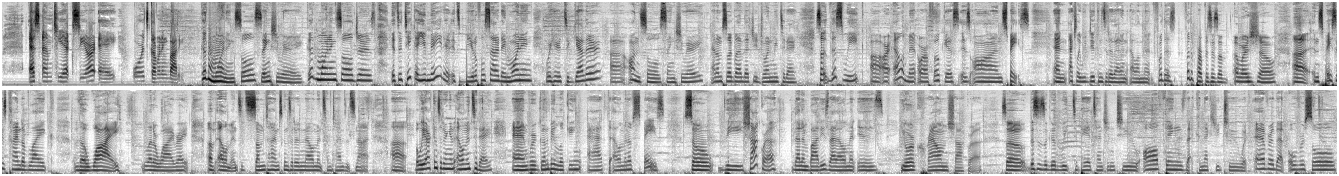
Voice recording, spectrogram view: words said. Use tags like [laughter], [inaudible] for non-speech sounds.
SMTXCRA, or its governing body. Good morning, Soul Sanctuary. Good morning, soldiers. It's Atika. You made it. It's beautiful Saturday morning. We're here together uh, on Soul Sanctuary, and I'm so glad that you joined me today. So, this week, uh, our element or our focus is on space. And actually, we do consider that an element for this for the purposes of, of our show. Uh, and space is kind of like the Y, letter Y, right, of elements. It's sometimes considered an element, sometimes it's not. Uh, but we are considering an element today, and we're going to be looking at the element of space. So the chakra that embodies that element is your crown chakra. So this is a good week to pay attention to all things that connect you to whatever that oversoul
